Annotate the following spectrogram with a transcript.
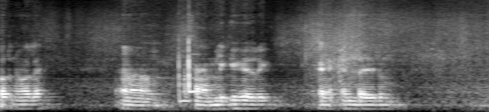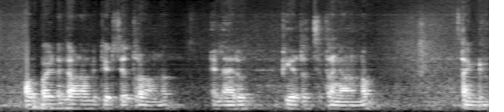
പറഞ്ഞ പോലെ ഫാമിലിക്ക് കയറി എന്തായാലും ഉറപ്പായിട്ടും കാണാൻ പറ്റിയൊരു ചിത്രമാണ്. എല്ലാവരും തിയേറ്റർ ചിത്രം കാണണം. താങ്ക് യു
